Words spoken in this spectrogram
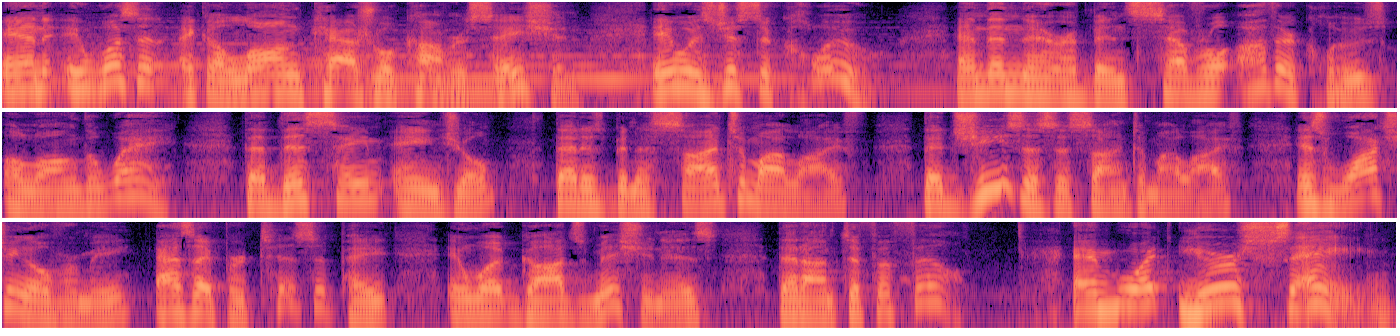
And it wasn't like a long, casual conversation, it was just a clue. And then there have been several other clues along the way that this same angel that has been assigned to my life, that Jesus assigned to my life, is watching over me as I participate in what God's mission is that I'm to fulfill. And what you're saying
